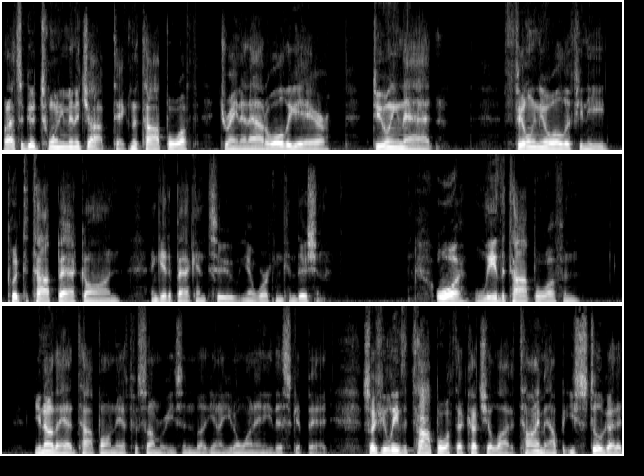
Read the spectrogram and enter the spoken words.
Well, that's a good 20 minute job. Taking the top off, draining out all the air, doing that, filling the oil if you need, put the top back on, and get it back into you know working condition. Or leave the top off and you know they had top on there for some reason, but you know you don't want any of this to get bad. So if you leave the top off, that cuts you a lot of time out, but you still got to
